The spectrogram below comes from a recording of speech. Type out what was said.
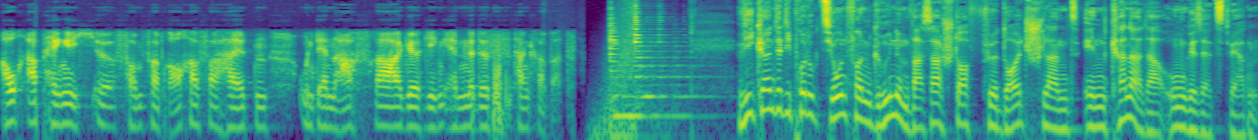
Auch abhängig äh, vom Verbraucherverhalten und der Nachfrage gegen Ende des Tankrabatts. Wie könnte die Produktion von grünem Wasserstoff für Deutschland in Kanada umgesetzt werden?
